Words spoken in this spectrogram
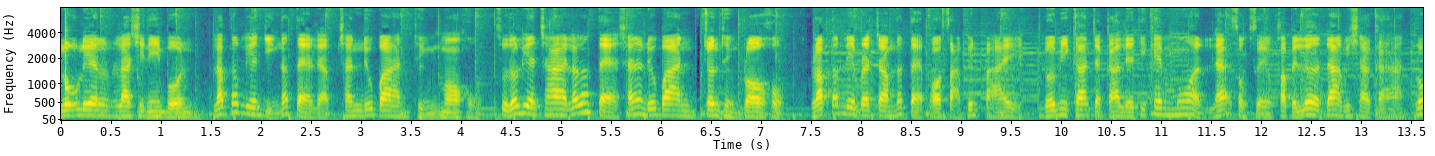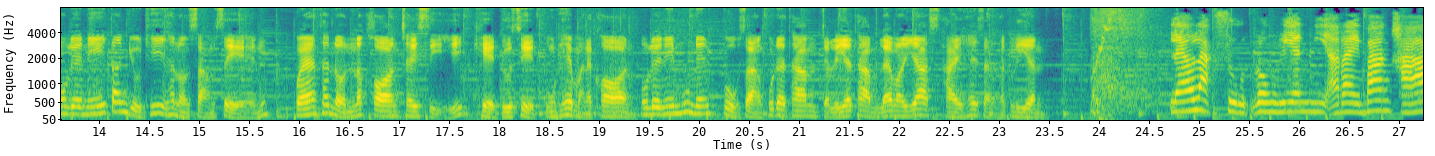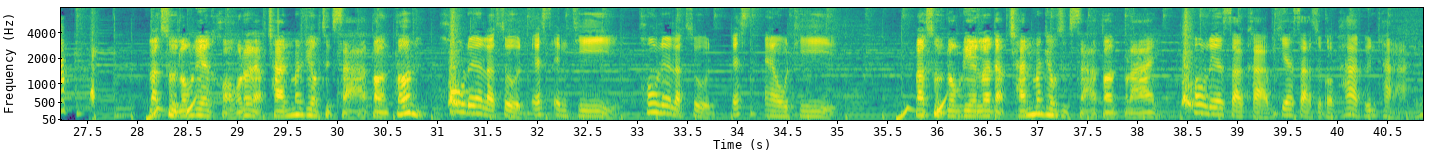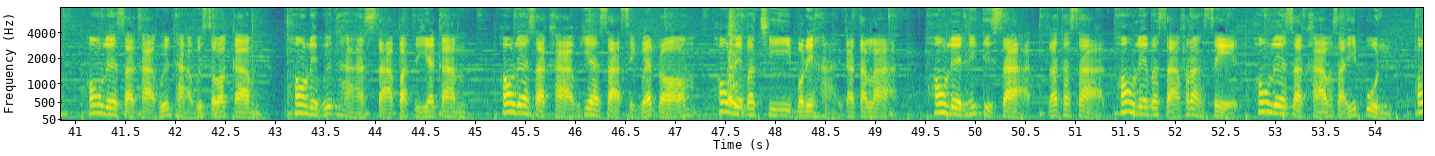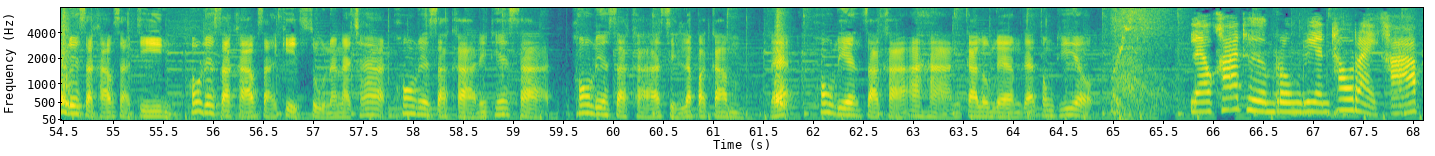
โรงเรียนราชินีบน รับนักเรียนหญิงตั้งแต่ระดับชั้นอนุบาลถึงม .6 ส่วนนักเรียนชายรับตั้งแต่ชั้นอนุบาลจนถึงป .6 รับนักเรียนประจำตั้งแต่ป .3 ขึ้นไป โดยมีการจัดการเรียนที่เข้มงวด และส่งเสริมความเป็นเลิศด้านวิชาการ โรงเรียนนี้ตั้งอยู่ที่ถนนสามเสนแขวงถนนนครชัยศรี เขตดุสิต กรุงเทพมหานคร โรงเรียนนี้มุ่งเน้นปลูกฝังคุณธรรม จริยธรรม และมารยาทไทยให้แก่นักเรียน แล้วหลักสูตรโรงเรียนมีอะไรบ้างครับ หลักสูตรโรงเรียนของระดับชั้นมัธยมศึกษาตอนต้น ห้องเรียนหลักสูตร SMT ห้องเรียนหลักสูตร SLT หลักสูตรโรงเรียนระดับชั้นมัธยมศึกษาตอนปลาย ห้องเรียนสาขาวิทยาศาสตร์สุขภาพพื้นฐาน ห้องเรียนสาขาพื้นฐานวิศวกรรม ห้องเรียนพื้นฐานสถาปัตยกรรม ห้องเรียนสาขาวิทยาศาสตร์สิ่งแวดล้อม ห้องเรียนบัญชีบริหารการตลาด ห้องเรียนนิติศาสตร์ รัฐศาสตร์ ห้องเรียนภาษาฝรั่งเศส ห้องเรียนสาขาภาษาญี่ปุ่น ห้องเรียนสาขาภาษาจีน ห้องเรียนสาขาภาษาอังกฤษสู่นานาชาติ ห้องเรียนสาขานิเทศศาสตร์ ห้องเรียนสาขาศิลปกรรม และห้องเรียนสาขาอาหาร การโรงแรมและท่องเที่ยว แล้วค่าเทอมโรงเรียนเท่าไหร่ครับ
